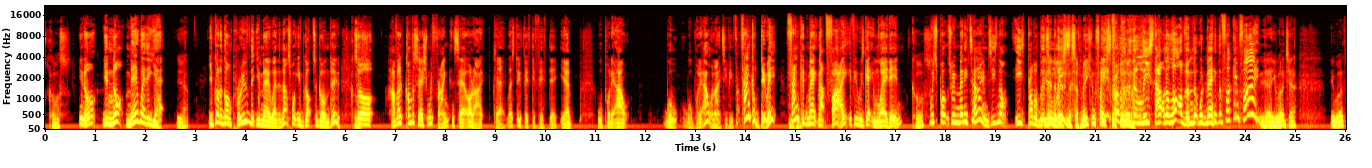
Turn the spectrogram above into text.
Of course. You know, you're not Mayweather yet. Yeah. You've got to go and prove that you're Mayweather. That's what you've got to go and do. So have a conversation with Frank and say, all right, okay, let's do 50 50. Yeah, we'll put it out. We'll, we'll put it out on ITV. Frank will do it. Frank could make that fight if he was getting weighed in. Mm-hmm. Of course. We spoke to him many times. He's not. He's probably He's the in the least. business of making fights. he's probably the- the least out of the lot of them that would make the fucking fight. Yeah, he would. Yeah, he would.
